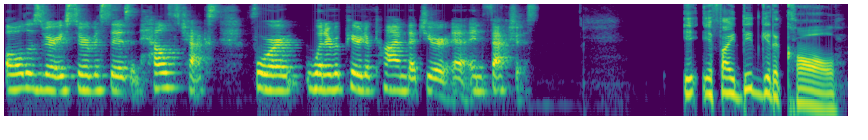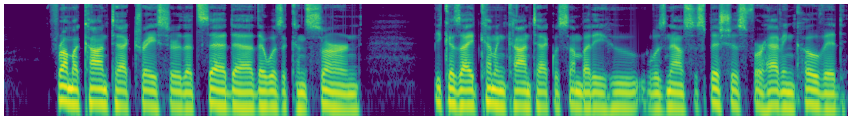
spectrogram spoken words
all those various services and health checks for whatever period of time that you're uh, infectious. If I did get a call from a contact tracer that said uh, there was a concern, because I had come in contact with somebody who was now suspicious for having COVID,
